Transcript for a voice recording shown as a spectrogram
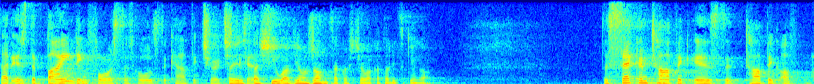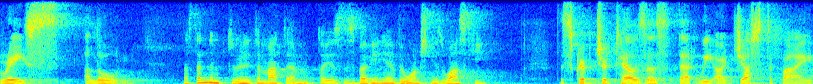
That is the binding force that holds the Catholic Church To jest ta siła wiążąca Kościoła katolickiego. The second topic is the topic of grace alone. Następnym tematem to jest zbawienie wyłącznie z łaski. The scripture tells us that we are justified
